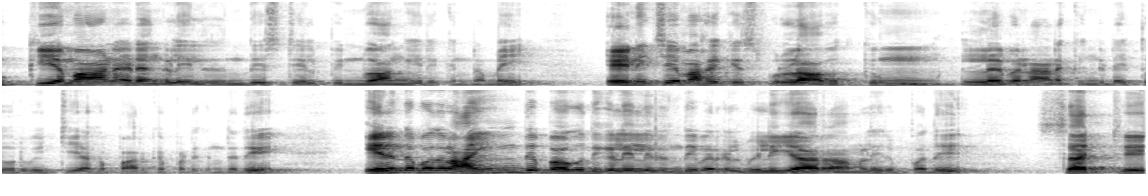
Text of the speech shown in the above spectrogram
முக்கியமான இடங்களிலிருந்து இஸ்ரேல் பின்வாங்கி இருக்கின்றமை நிச்சயமாக கிஸ்புல்லாவுக்கும் லெபனானுக்கும் கிடைத்த ஒரு வெற்றியாக பார்க்கப்படுகின்றது. இருந்தபோதும் ஐந்து பகுதிகளிலிருந்து இவர்கள் வெளியேறாமல் இருப்பது சற்று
